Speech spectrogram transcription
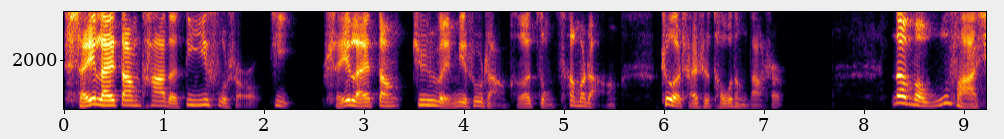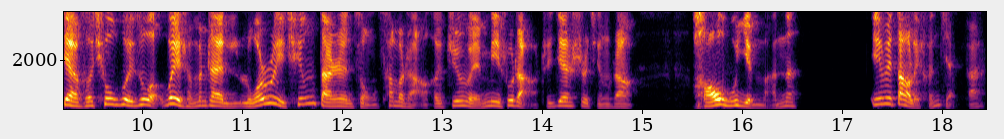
谁来当他的第一副手，即谁来当军委秘书长和总参谋长，这才是头等大事儿。那么，吴法宪和邱会作为什么在罗瑞卿担任总参谋长和军委秘书长这件事情上毫无隐瞒呢？因为道理很简单，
